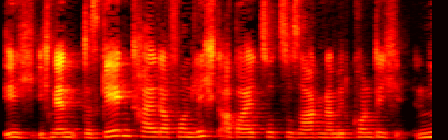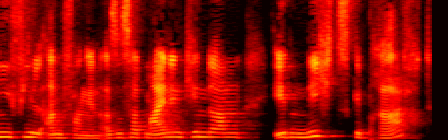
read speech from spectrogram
ich, ich nenne das Gegenteil davon Lichtarbeit sozusagen, damit konnte ich nie viel anfangen. Also es hat meinen Kindern eben nichts gebracht,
